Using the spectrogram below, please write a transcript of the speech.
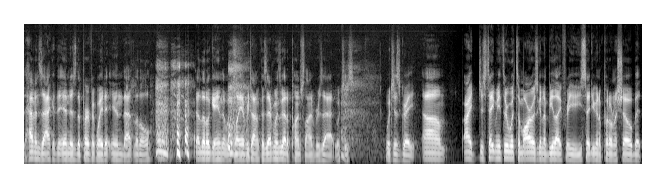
having Zach at the end is the perfect way to end that little that little game that we play every time because everyone's got a punchline for Zach, which is which is great. Um, all right, just take me through what tomorrow is going to be like for you. You said you're going to put on a show, but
